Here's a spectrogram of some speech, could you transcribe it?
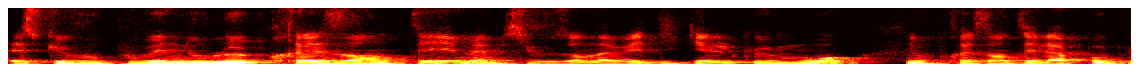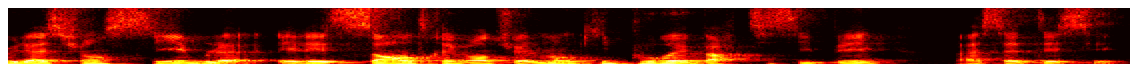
est-ce que vous pouvez nous le présenter, même si vous en avez dit quelques mots, nous présenter la population cible et les centres éventuellement qui pourraient participer à cet essai?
